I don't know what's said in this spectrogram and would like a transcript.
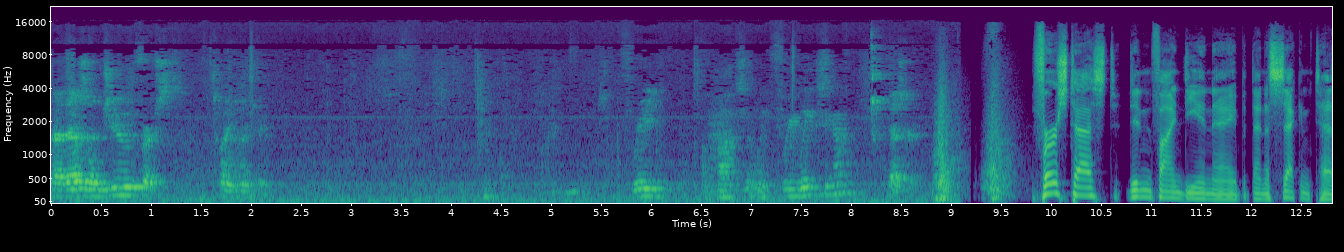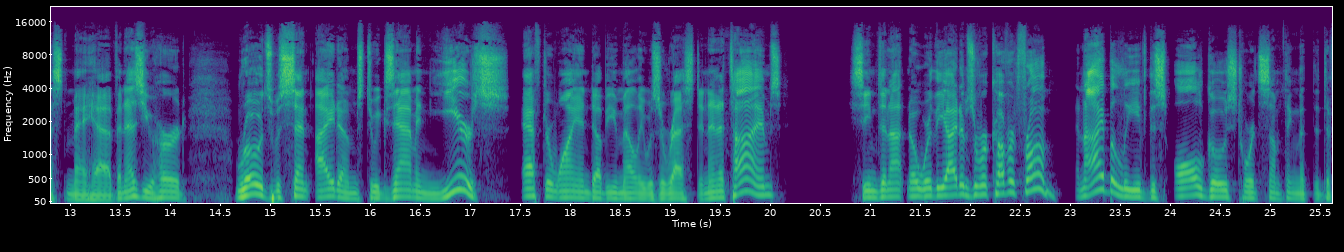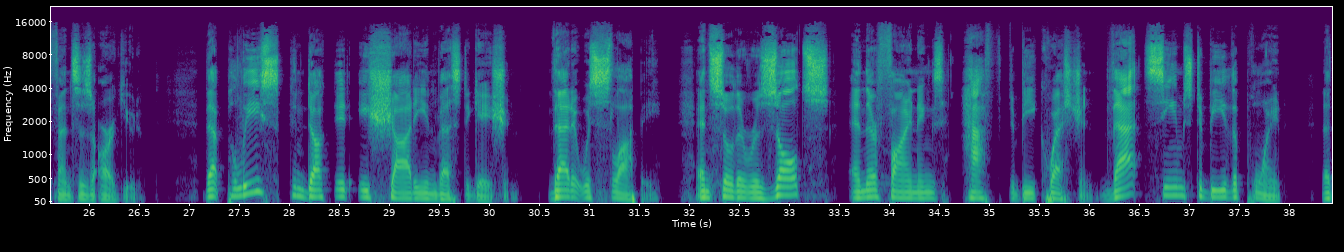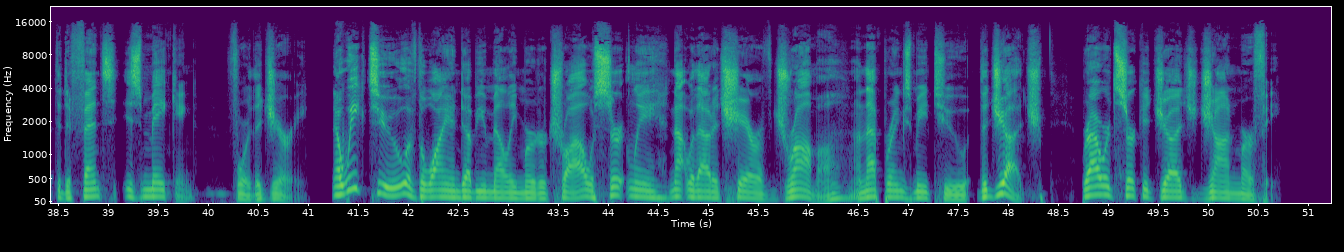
Uh, that was on June 1st, 2023. Three, approximately three weeks ago? That's correct. First test didn't find DNA, but then a second test may have. And as you heard, Rhodes was sent items to examine years after YNW Melly was arrested. And at times, he seemed to not know where the items were recovered from. And I believe this all goes towards something that the defense has argued that police conducted a shoddy investigation, that it was sloppy. And so the results and their findings have to be questioned. That seems to be the point that the defense is making for the jury. Now, week two of the YNW Melly murder trial was certainly not without its share of drama, and that brings me to the judge, Broward Circuit Judge John Murphy.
